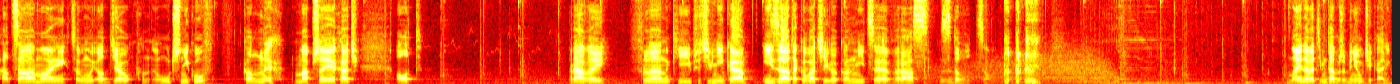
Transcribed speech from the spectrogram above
A cała mój, cały mój oddział kon- łuczników konnych ma przejechać od prawej flanki przeciwnika i zaatakować jego konnicę wraz z dowódcą. No i nawet im dam, żeby nie uciekali.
